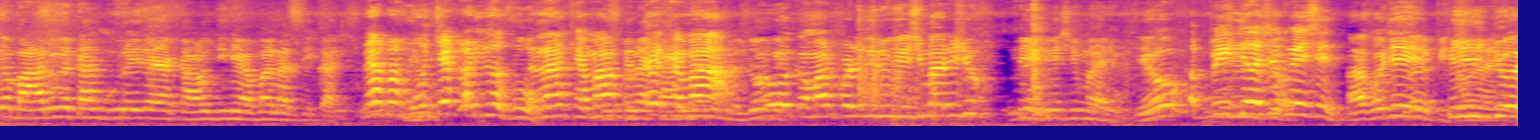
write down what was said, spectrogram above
તો બારું એ કાલ પુરાઈ જાય કાળુજી ની આબા નથી ના, પણ હું ચેક કર્યો છું. એલા ખેમા એ ખેમા ઓ કમાડ પડી દીધું વેચી મારીશું? બે બેસી માર્યું. એવું? પી ગયો છે ક્વેશ્ચન બાપુજી પી ગયો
